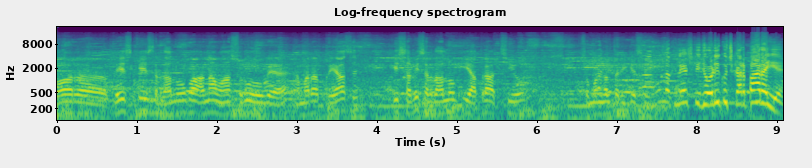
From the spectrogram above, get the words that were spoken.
और देश के श्रद्धालुओं का आना वहाँ शुरू हो गया है। हमारा प्रयास है कि सभी श्रद्धालुओं की यात्रा अच्छी हो सुमंगल तरीके से। राहुल अखिलेश की जोड़ी कुछ कर पा रही है?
